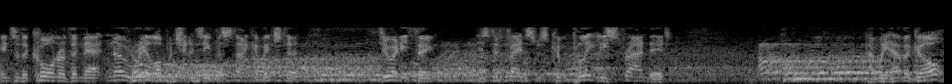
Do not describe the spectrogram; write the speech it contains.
into the corner of the net. No real opportunity for Stankovic to do anything. His defence was completely stranded. And we have a goal.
